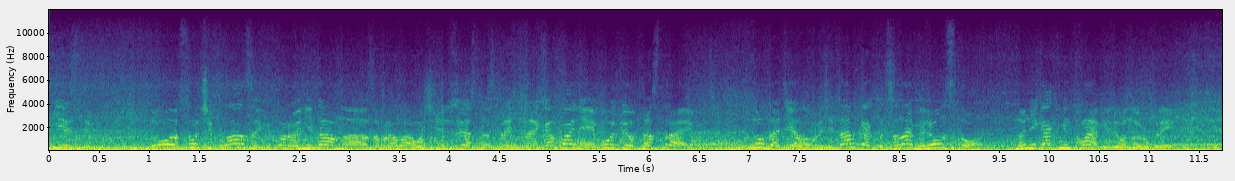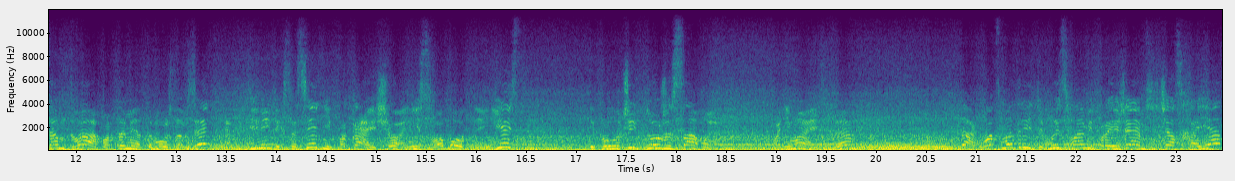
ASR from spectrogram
съездим до Сочи Плазы, которую недавно забрала очень известная строительная компания и будет ее достраивать, ну доделывать. И там как бы цена миллион сто, но никак не 2 миллиона рублей. И там два апартамента можно взять, объединить их соседней, пока еще они свободные есть, и получить то же самое. понимаете, да? Так, вот смотрите, мы с вами проезжаем сейчас Хаят.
